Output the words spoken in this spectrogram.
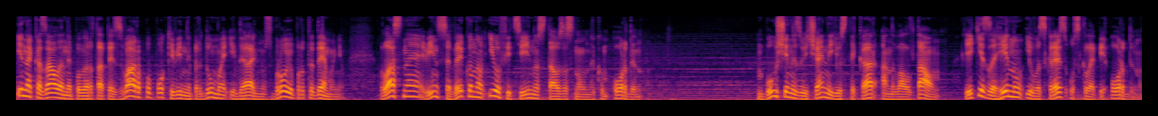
і наказали не повертатись з варпу, поки він не придумає ідеальну зброю проти демонів. Власне, він все виконав і офіційно став засновником ордену. Був ще незвичайний юстикар Анвал Таун, який загинув і воскрес у склепі ордену.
